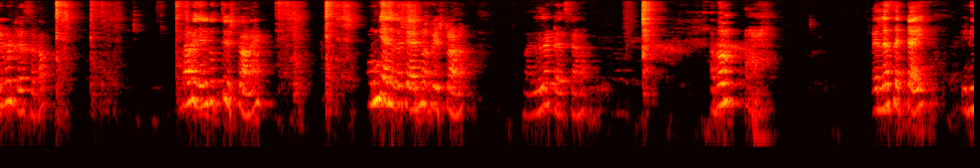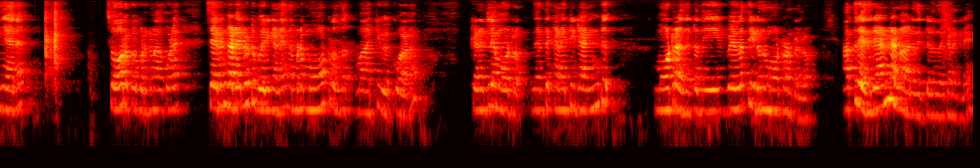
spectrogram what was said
അടിപൊളി ടേസ്റ്റ് കേട്ടോ എന്നാലും എനിക്ക് ഒത്തിരി ഇഷ്ടമാണ് ഉണ്ണി അതിന്റെ ചേരനൊക്കെ ഇഷ്ടമാണ് നല്ല ടേസ്റ്റാണ് അപ്പം എല്ലാം സെറ്റായി ഇനി ഞാൻ ചോറൊക്കെ കൊടുക്കണം. അതുകൂടെ ചേരൻ കടയിലോട്ട് പോയിരിക്കുകയാണെങ്കിൽ നമ്മുടെ മോട്ടർ ഒന്ന് മാറ്റി വെക്കുവാണ്. കിണറ്റിലെ മോട്ടർ നേരത്തെ കിണറ്റിൽ രണ്ട് മോട്ടർ എന്നിട്ട് ഈ വെള്ളത്തിൽ ഇടുന്ന മോട്ടർ ഉണ്ടല്ലോ. അത്രയായിരുന്നു. രണ്ടെണ്ണമാണ് നിട്ടിരുന്നത് കിണറ്റിലെ.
